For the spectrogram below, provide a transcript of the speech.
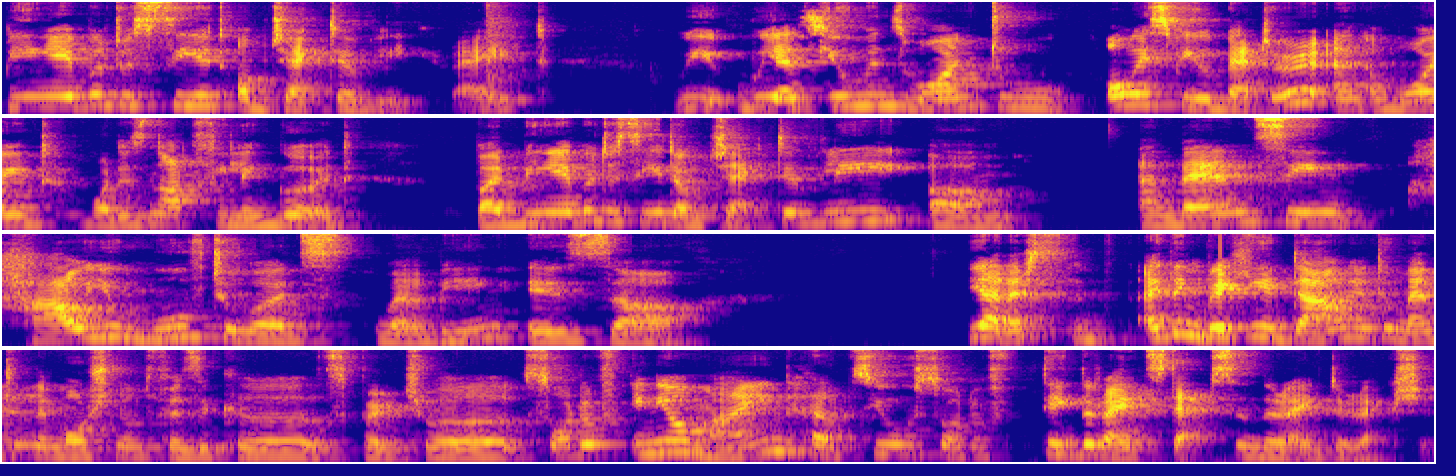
being able to see it objectively right we we as humans want to always feel better and avoid what is not feeling good. But being able to see it objectively um, and then seeing how you move towards well-being is uh, yeah there's i think breaking it down into mental emotional physical spiritual sort of in your mind helps you sort of take the right steps in the right direction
